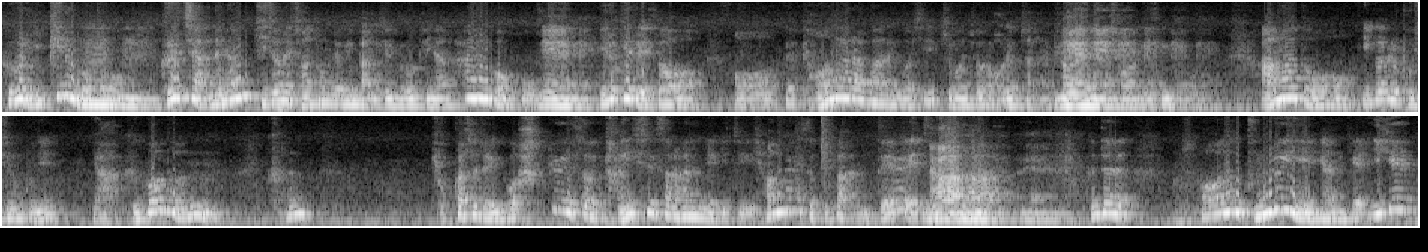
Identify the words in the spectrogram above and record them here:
그걸 입히는 거고 음, 음. 그렇지 않으면 기존의 전통적인 방식으로 그냥 하는 거고 네, 네. 이렇게 돼서 어, 그 변화라고 하는 것이 기본적으로 어렵잖아요. 네, 저항이 네, 생기고. 아마도 이거를 보시는 분이 야 그거는 그런 교과서적이고 학교에서 강의실에서는 하는 얘기지 현장에서 그거 안 돼. 이렇게 하는 아, 네, 네. 근데 저는 분명히 얘기하는 게 이게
